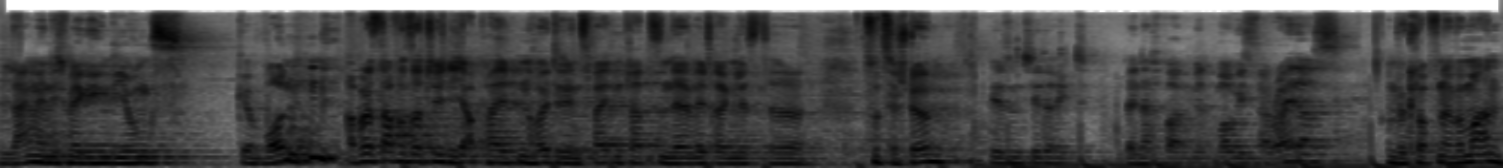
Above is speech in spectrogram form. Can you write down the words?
lange nicht mehr gegen die Jungs gewonnen. Aber das darf uns natürlich nicht abhalten, heute den zweiten Platz in der Weltrangliste zu zerstören. Wir sind hier direkt bei Nachbarn mit Movistar Riders und wir klopfen einfach mal an.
